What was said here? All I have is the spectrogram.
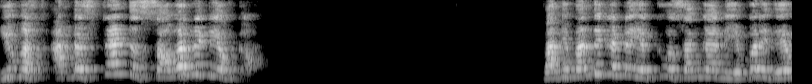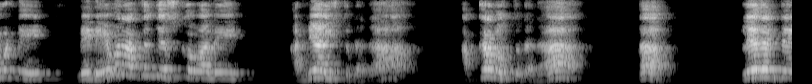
You must understand the sovereignty of God పది మంది కంటే ఎక్కువ సంఘాన్ని ఎవరి దేవుణ్ణి నేనేమని అర్థం చేసుకోవాలి? అన్యాయిస్తున్నదా? అక్రమస్తున్నదా? లేదంటే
